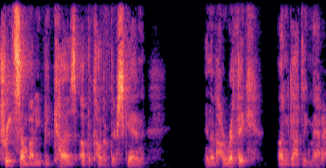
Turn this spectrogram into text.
treat somebody because of the color of their skin in a horrific, ungodly manner.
